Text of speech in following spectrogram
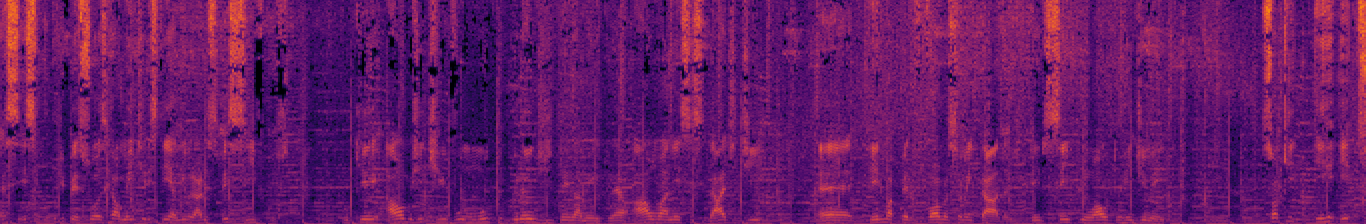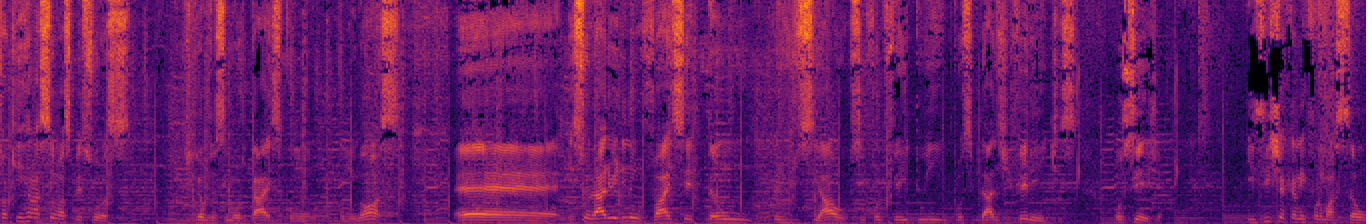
esse, esse grupo de pessoas realmente eles têm ali horários específicos, porque há um objetivo muito grande de treinamento, né? há uma necessidade de é, ter uma performance aumentada, de ter sempre um alto rendimento. Só que, em, só que em relação às pessoas, digamos assim, mortais como, como nós, é, esse horário ele não vai ser tão prejudicial se for feito em possibilidades diferentes. Ou seja, existe aquela informação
